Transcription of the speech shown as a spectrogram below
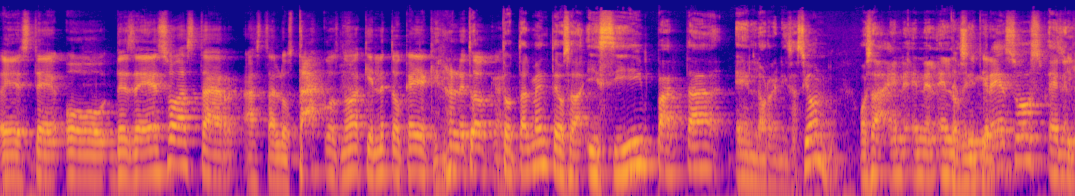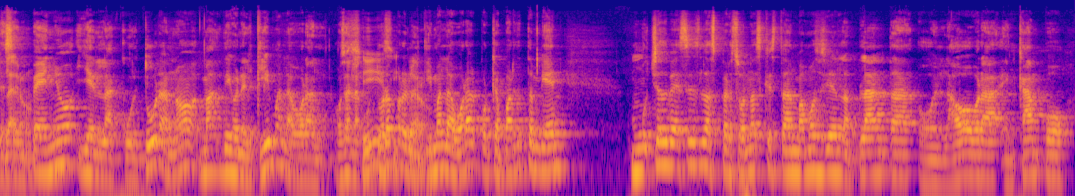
Este, o desde eso hasta, hasta los tacos, ¿no? A quién le toca y a quién no le toca. Totalmente, o sea, y sí impacta en la organización, o sea, en, en el- en los ingresos, en el claro. desempeño y en la cultura, ¿no? Más, digo, en el clima laboral, o sea, en la Sí, cultura, sí, pero en el clima laboral, porque aparte también muchas veces las personas que están, vamos a decir, en la planta o en la obra, en campo,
